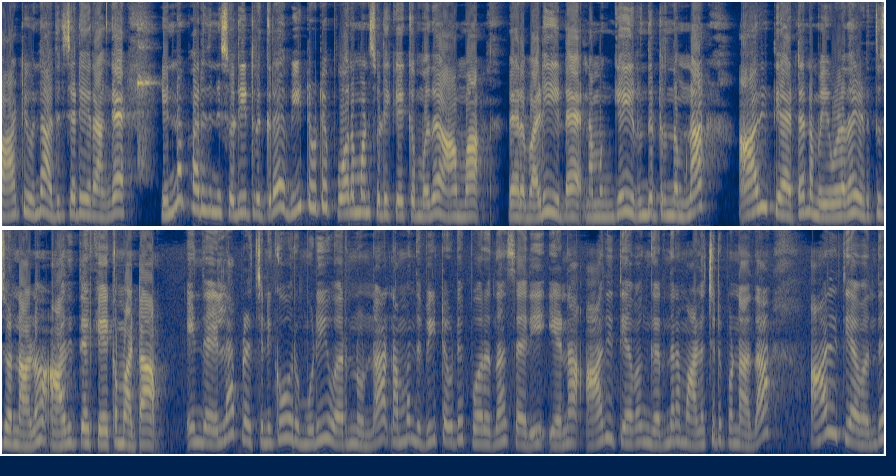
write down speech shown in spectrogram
பாட்டி வந்து அதிர்ச்சி அடைகிறாங்க என்ன பாருது நீ சொல்லிட்டு இருக்கிற? வீட்டை விட்டே போகிறோமான்னு சொல்லி கேட்கும்போது ஆமாம் வேற வழி இல்லை. நம்ம இங்கேயே இருந்துட்டு இருந்தோம்னா ஆதித்யாட்ட நம்ம இவ்வளோதான் எடுத்து சொன்னாலும் ஆதித்யா கேட்க மாட்டான். இந்த எல்லா பிரச்சனைக்கும் ஒரு முடிவு வரணும்னா நம்ம இந்த வீட்டை விட்டு போகிறது தான் சரி. ஏன்னா ஆதித்யாவை இங்கேருந்து நம்ம அழைச்சிட்டு போனாதான் ஆதித்யா வந்து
